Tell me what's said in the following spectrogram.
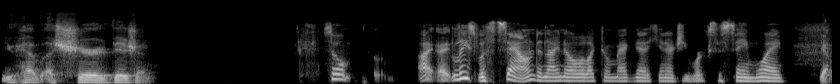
you have a shared vision. So I, at least with sound, and I know electromagnetic energy works the same way. Yeah.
